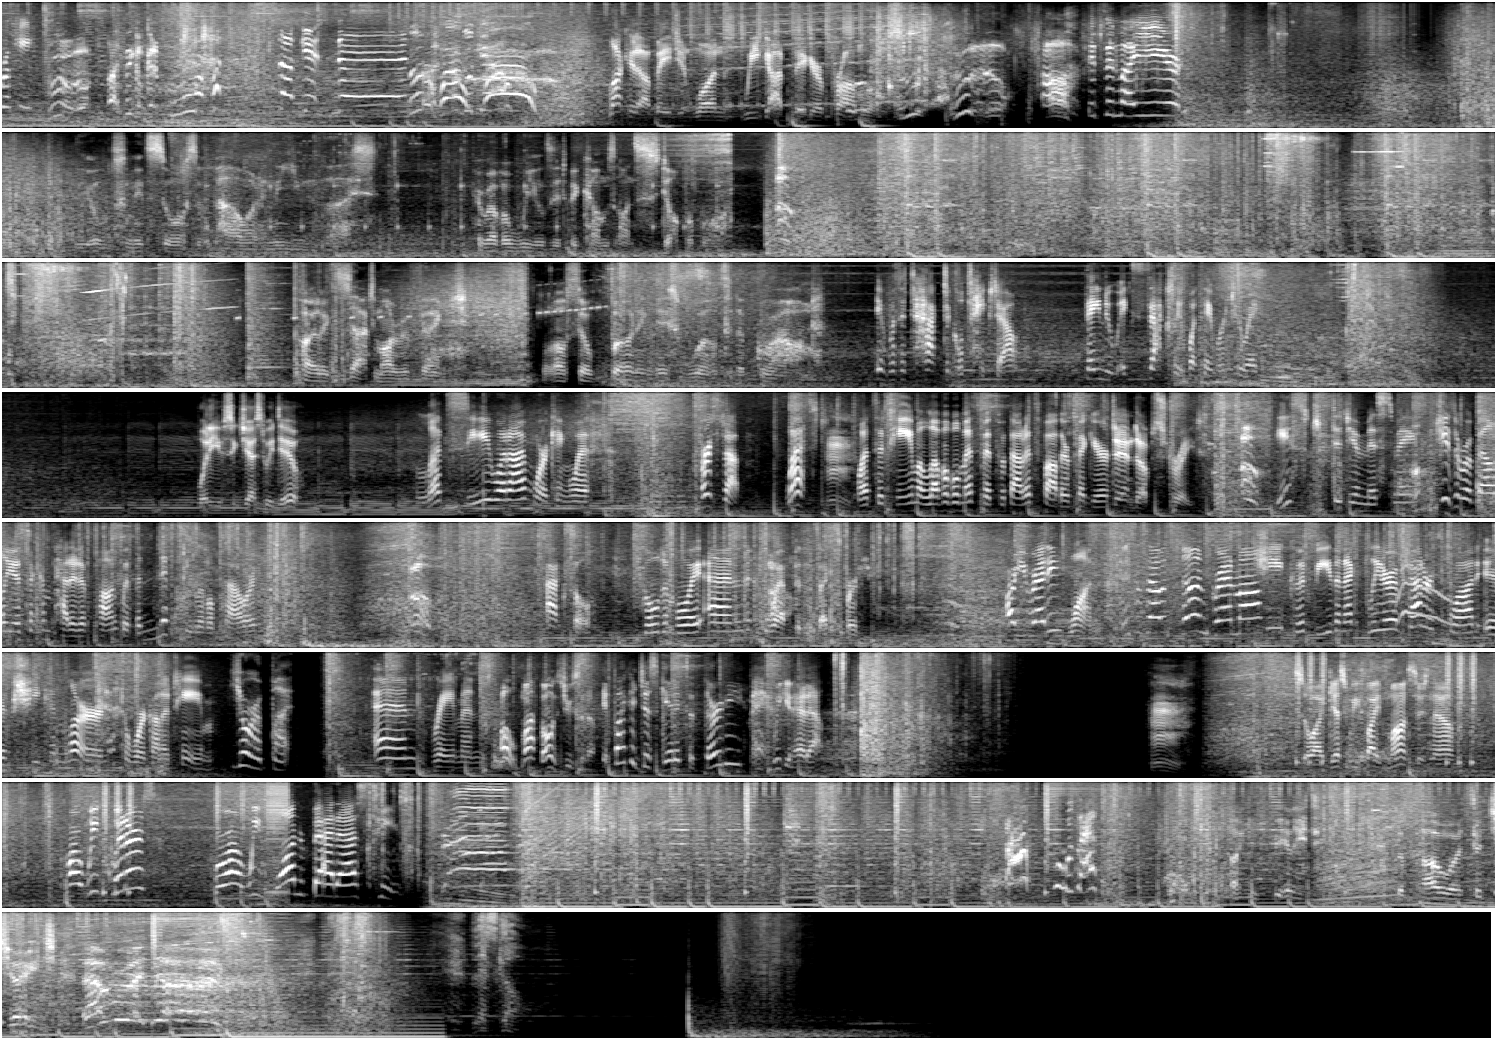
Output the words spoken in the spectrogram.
rookie. I think I'm gonna. Suck it, nerd! Wow! Look wow! Lock it up, Agent One. We got bigger problems. Oh, it's in my ear. The ultimate source of power in the universe. Whoever wields it becomes unstoppable. I'll exact my revenge, while also burning this world to the ground. It was a tactical takedown. They knew exactly what they were doing. What do you suggest we do? Let's see what I'm working with. First up, West. Hmm. What's a team of lovable misfits without its father figure? Stand up straight. East. Did you miss me? She's a rebellious and competitive punk with a nifty little power. Axel. Golden boy and weapons expert. Are you ready? One. This is how it's done, Grandma. She could be the next leader of Shatter Squad if she can learn to work on a team. You're a butt. And Raymond. Oh, my phone's juicing up. If I could just get it to 30, man, we can head out. So I guess we fight monsters now. Are we quitters? Or are we one badass team? Ah! What was that? I can feel it. The power to change everything!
